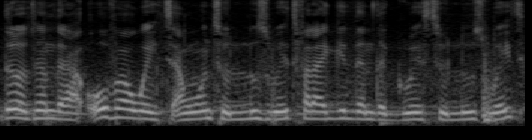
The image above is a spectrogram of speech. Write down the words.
Those of them that are overweight and want to lose weight, Father, give them the grace to lose weight.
